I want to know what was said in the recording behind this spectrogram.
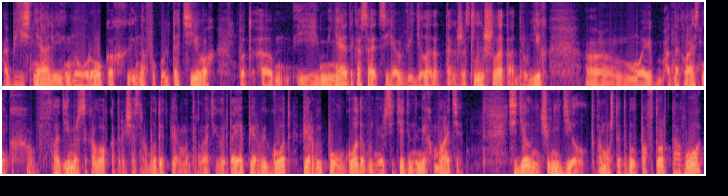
объясняли и на уроках, и на факультативах. Вот, э, и меня это касается, я видел это также, слышал это от других. Э, мой одноклассник Владимир Соколов, который сейчас работает в первом интернате, говорит, а я первый год, первый полгода в университете на мехмате сидел и ничего не делал, потому что это был повтор того,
